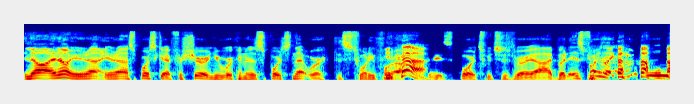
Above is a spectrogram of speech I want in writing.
No, I know you're not. You're not a sports guy for sure, and you're working at a sports network that's 24 Yeah. hours a day sports, which is very odd. But as far as like the old,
